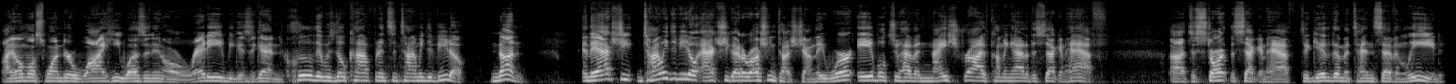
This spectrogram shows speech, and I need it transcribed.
I almost wonder why he wasn't in already, because again, clearly there was no confidence in Tommy DeVito. None. And they actually, Tommy DeVito actually got a rushing touchdown. They were able to have a nice drive coming out of the second half uh, to start the second half to give them a 10 7 lead.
